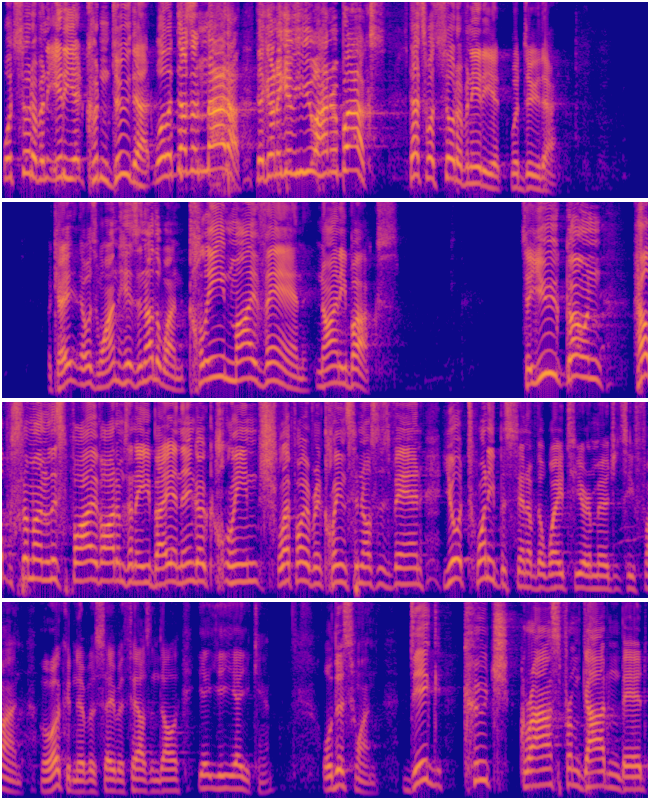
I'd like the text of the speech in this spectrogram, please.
What sort of an idiot couldn't do that? Well, it doesn't matter. They're going to give you 100 bucks. That's what sort of an idiot would do that. Okay, that was one. Here's another one. Clean my van, 90 bucks. So you go and help someone list five items on eBay and then go clean, schlep over and clean someone else's van, you're 20% of the way to your emergency fund. Oh, I could never save $1,000. Yeah, yeah, yeah, you can. Or this one dig couch grass from garden bed,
